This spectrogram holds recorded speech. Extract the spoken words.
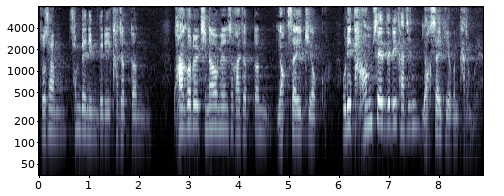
조상 선배님들이 가졌던 과거를 지나오면서 가졌던 역사의 기억과 우리 다음 세들이 가진 역사의 기억은 다른 거예요.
